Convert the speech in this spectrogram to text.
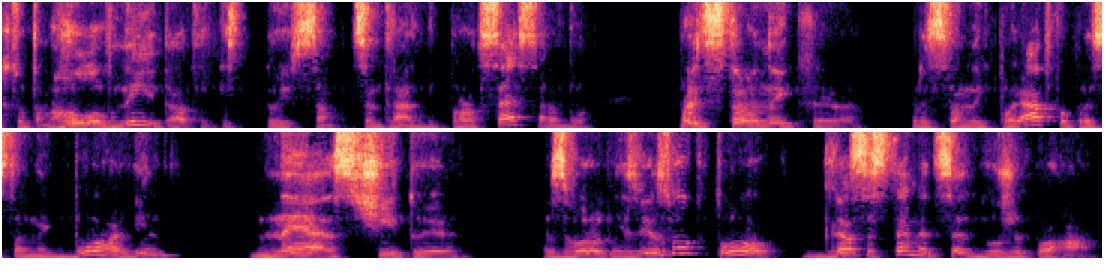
хто там головний, да, якийсь той сам центральний процесор або представник, е, представник порядку, представник Бога, він не зчитує зворотній зв'язок, то для системи це дуже погано.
